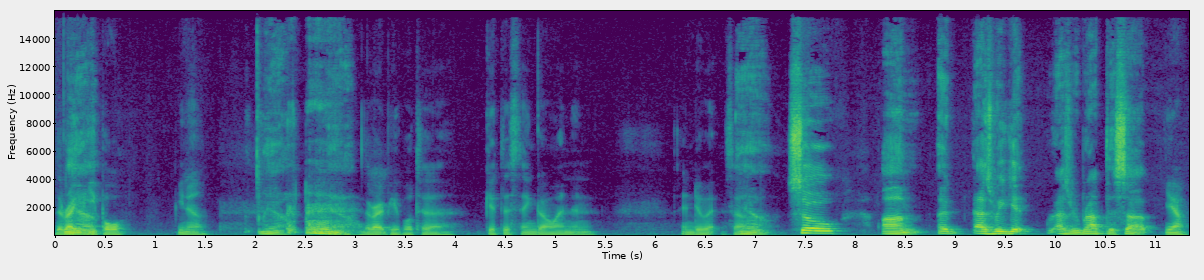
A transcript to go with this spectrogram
The right Yeah. people, you know, Yeah, the right people to get this thing going and and do it. So yeah. So, um, uh, as we get as we wrap this up, yeah,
